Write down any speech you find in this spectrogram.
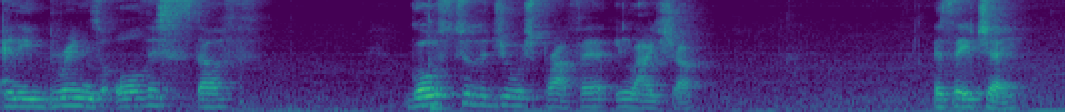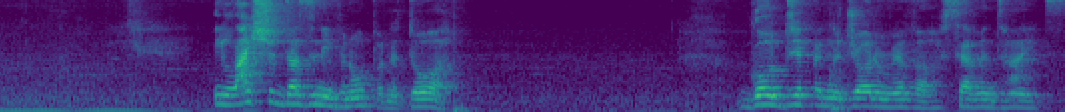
and he brings all this stuff goes to the Jewish prophet Elisha. S H A. Elisha doesn't even open the door. Go dip in the Jordan River seven times.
